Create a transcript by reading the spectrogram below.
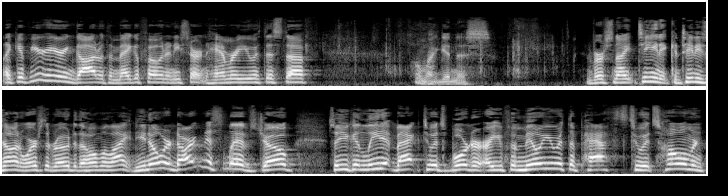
Like if you're hearing God with a megaphone and he's starting to hammer you with this stuff, oh my goodness. In verse 19, it continues on. Where's the road to the home of light? Do you know where darkness lives, Job? So you can lead it back to its border. Are you familiar with the paths to its home? And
